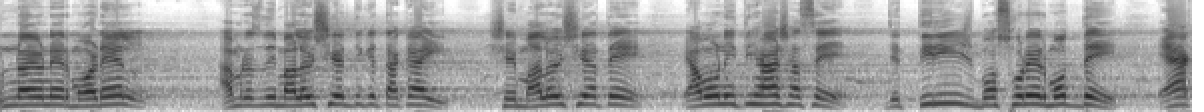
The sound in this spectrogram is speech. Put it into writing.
উন্নয়নের মডেল, আমরা যদি মালয়েশিয়ার দিকে তাকাই, সে মালয়েশিয়াতে এমন ইতিহাস আছে যে তিরিশ বছরের মধ্যে এক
